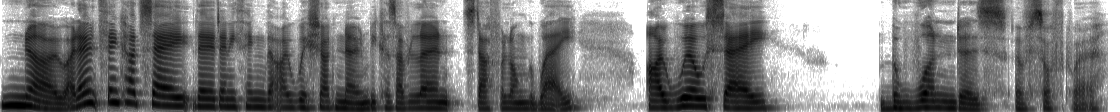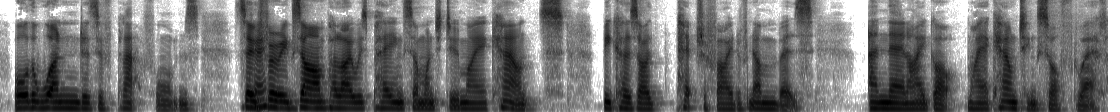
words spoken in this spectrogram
No, I don't think I'd say there's anything that I wish I'd known because I've learned stuff along the way. I will say the wonders of software or the wonders of platforms. So, Okay. for example, I was paying someone to do my accounts because I'm petrified of numbers. And then I got my accounting software. Like,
